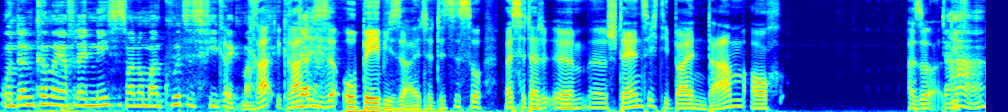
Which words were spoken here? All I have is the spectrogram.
und dann können wir ja vielleicht nächstes Mal nochmal ein kurzes Feedback machen. Gerade diese Oh Baby-Seite, das ist so, weißt du, da ähm, äh, stellen sich die beiden Damen auch, also da?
